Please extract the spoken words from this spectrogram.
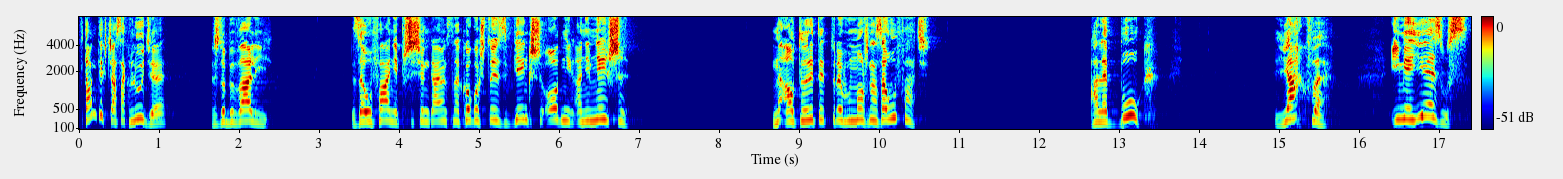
W tamtych czasach ludzie zdobywali zaufanie, przysięgając na kogoś, kto jest większy od nich, a nie mniejszy. Na autorytet, któremu można zaufać. Ale Bóg, Jahwe, Imię Jezus.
